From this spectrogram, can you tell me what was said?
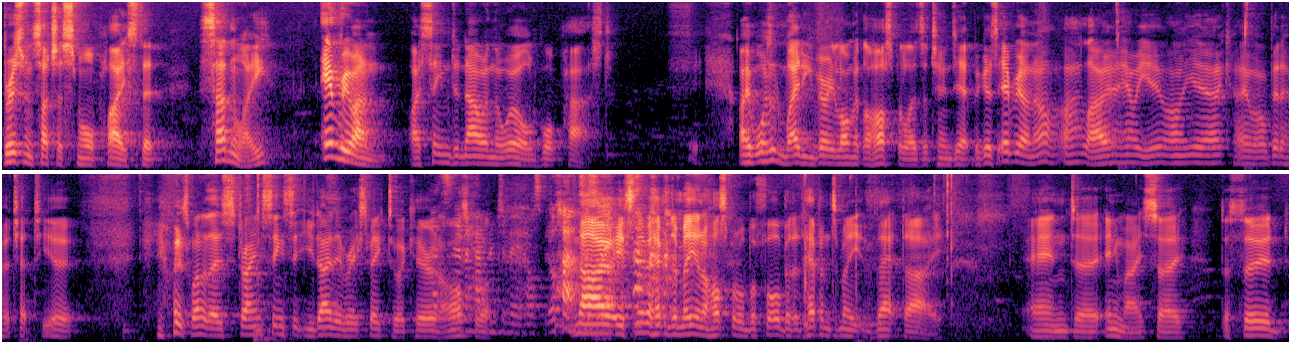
Brisbane's such a small place that suddenly everyone I seem to know in the world walked past. I wasn't waiting very long at the hospital, as it turns out, because everyone, oh, oh, hello, how are you? Oh, yeah, okay, well, I better have a chat to you. it was one of those strange things that you don't ever expect to occur That's in a never hospital. happened to me in hospital. I have to No, it's never happened to me in a hospital before, but it happened to me that day. And uh, anyway, so the third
